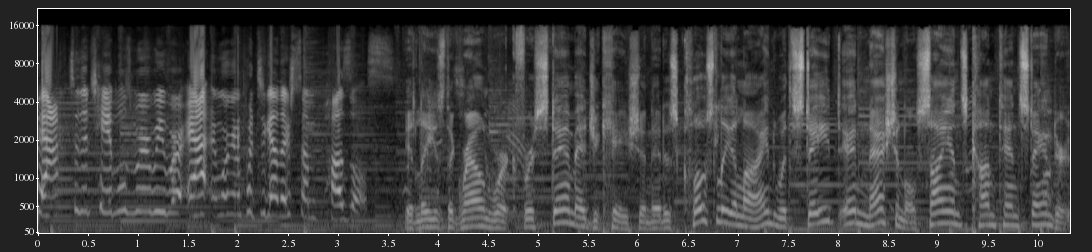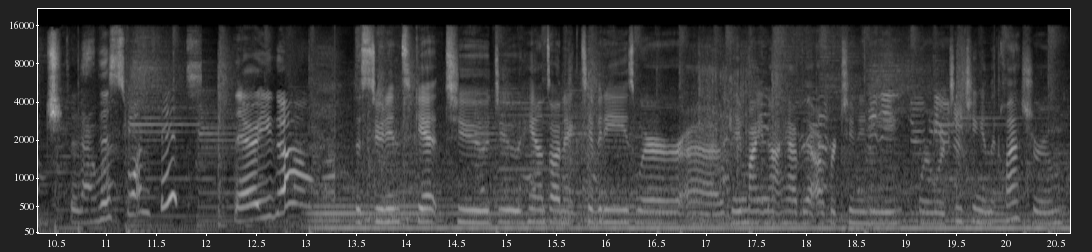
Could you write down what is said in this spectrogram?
back to the tables where we were at, and we're going to put together some puzzles. It lays the groundwork for STEM education that is closely aligned with state and national science content standards. Does this one fit? There you go. The students get to do hands-on activities where uh, they might not have the opportunity where we're teaching in the classroom.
